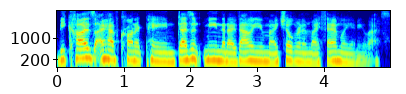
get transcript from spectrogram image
Because i have chronic pain doesn't mean that i value my children and my family any less.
